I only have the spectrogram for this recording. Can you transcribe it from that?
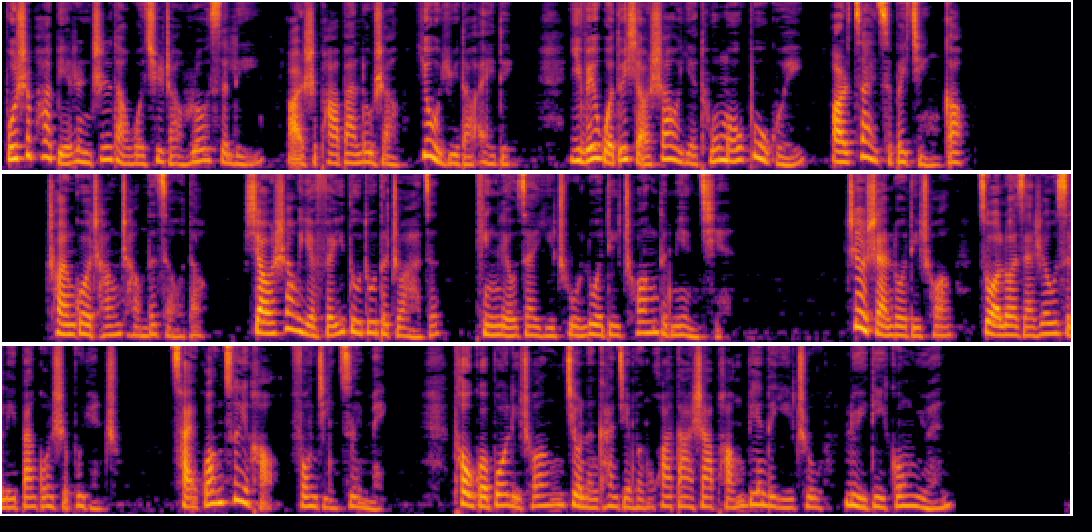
不是怕别人知道我去找 Rose 里。而是怕半路上又遇到艾迪，以为我对小少爷图谋不轨，而再次被警告。穿过长长的走道，小少爷肥嘟嘟的爪子停留在一处落地窗的面前。这扇落地窗坐落在 Rose 里办公室不远处，采光最好，风景最美。透过玻璃窗就能看见文化大厦旁边的一处绿地公园。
